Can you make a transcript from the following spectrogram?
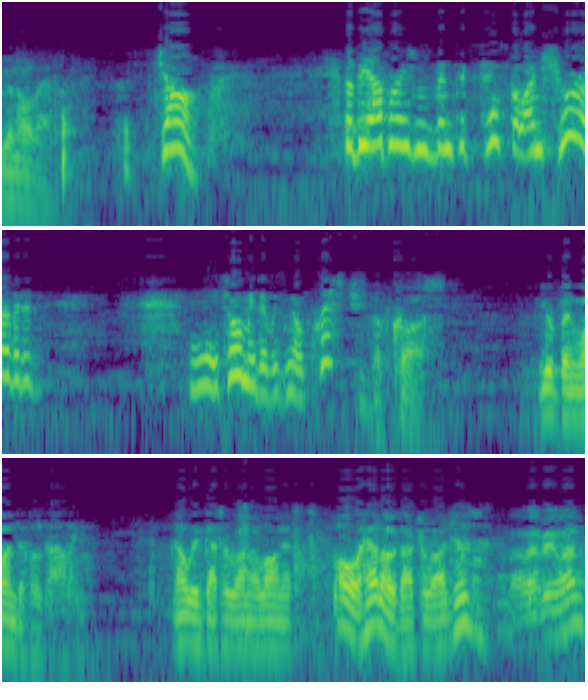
You know that. A job. But the operation's been successful. I'm sure of it. it. They told me there was no question. Of course. You've been wonderful, darling. Now we've got to run along it. Oh, hello, Dr. Rogers. Hello, everyone.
